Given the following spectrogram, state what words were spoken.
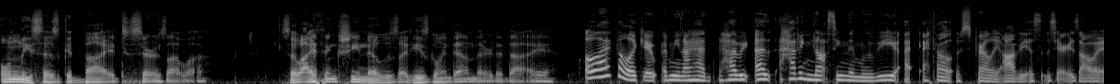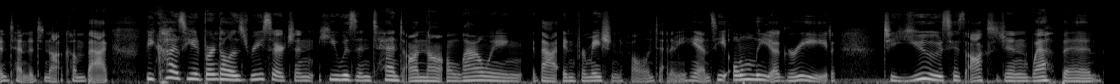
only says goodbye to Serizawa. So I think she knows that he's going down there to die. Oh, I felt like it, I mean, I had having uh, having not seen the movie, I, I felt it was fairly obvious that Serizawa intended to not come back because he had burned all his research and he was intent on not allowing that information to fall into enemy hands. He only agreed to use his oxygen weapon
